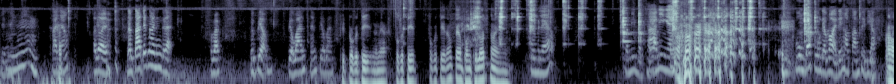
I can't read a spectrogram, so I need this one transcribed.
เป็นไงอืมขาดยังอร่อย น้ำตาลจักหน่อยหนึงก็ได้เพราะว่าเปรี้ยวๆเปรี้ยวหวานน้ำเปรี้ยวหวานผิดปกตินะเนี่ย ปกติ ปกติต้องเติมผงชูรสหน่อย เจอไปแล้วสามีบอกช้านี่ไงปรุงแป๊บปรุงเรียบร้อยได้เฮาตามเธอเดียว อ๋อ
